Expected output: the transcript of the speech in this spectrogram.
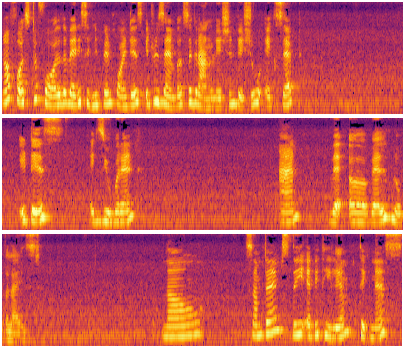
Now first of all the very significant point is it resembles the granulation tissue except it is exuberant and uh, well localized. Now sometimes the epithelium thickness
